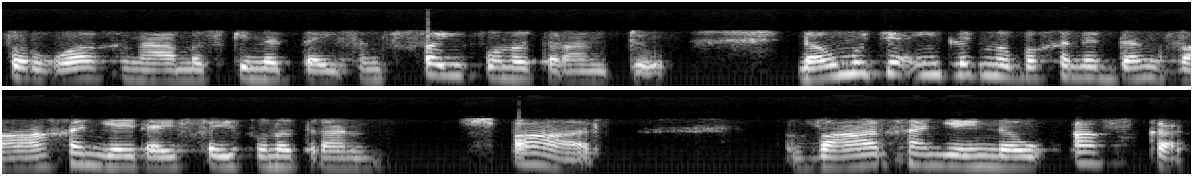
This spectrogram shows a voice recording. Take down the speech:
verhoog na miskien R1500 toe. Nou moet jy eintlik nou begin dink waar gaan jy daai R500 spaar? waar gaan jy nou afkat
